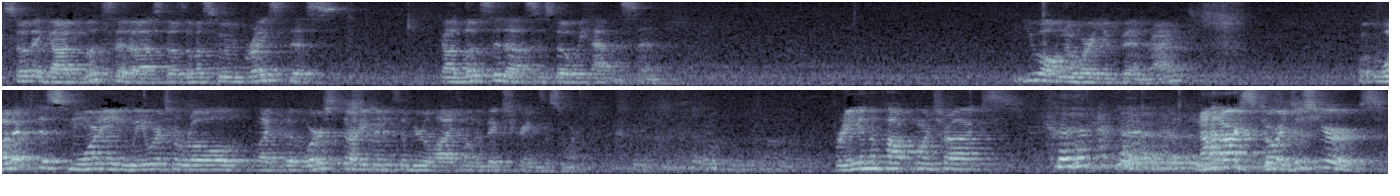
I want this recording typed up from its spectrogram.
So that God looks at us, those of us who embrace this, God looks at us as though we haven't sinned. You all know where you've been, right? What if this morning we were to roll like the worst 30 minutes of your life on the big screens this morning? Bring in the popcorn trucks, not our story, just yours.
